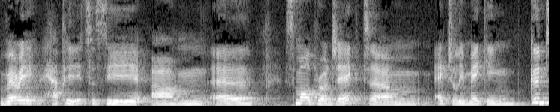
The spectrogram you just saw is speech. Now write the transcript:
very happy to see um, a small project um, actually making good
